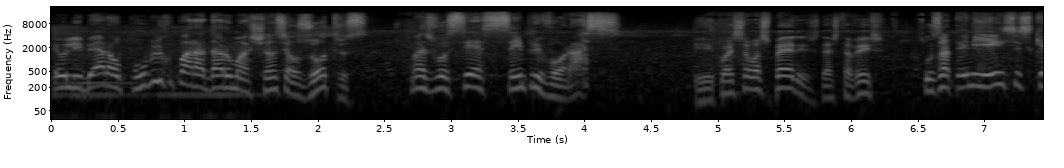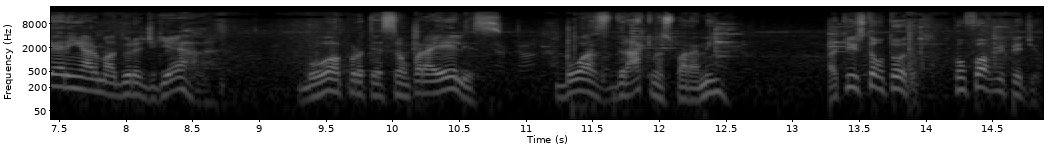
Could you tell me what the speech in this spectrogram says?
Eu libero ao público para dar uma chance aos outros, mas você é sempre voraz. E quais são as peles desta vez? Os atenienses querem armadura de guerra. Boa proteção para eles. Boas dracmas para mim. Aqui estão todas, conforme pedido.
